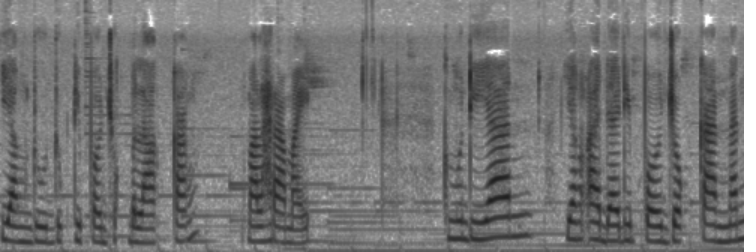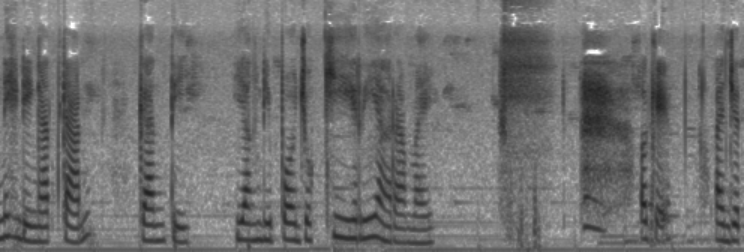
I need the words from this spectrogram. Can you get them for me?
yang duduk di pojok belakang malah ramai. Kemudian yang ada di pojok kanan nih diingatkan, ganti yang di pojok kiri yang ramai. Oke, lanjut.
